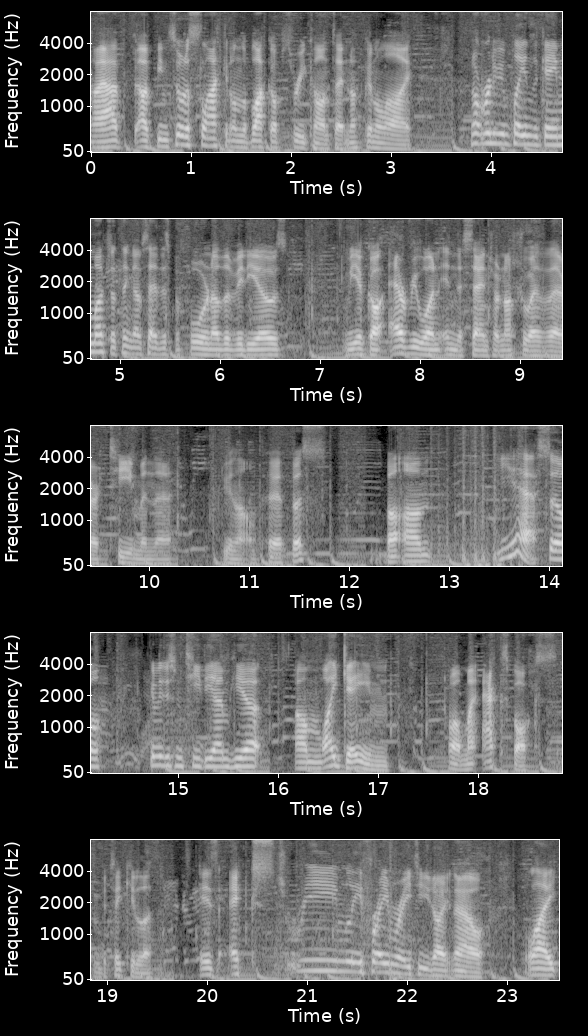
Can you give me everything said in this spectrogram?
I have, I've been sort of slacking on the Black Ops 3 content, not gonna lie. Not really been playing the game much, I think I've said this before in other videos. We have got everyone in the center, I'm not sure whether they're a team and they're doing that on purpose. But, um, yeah, so, gonna do some TDM here. Um, my game, well, my Xbox in particular, is extremely frame ratey right now. Like,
